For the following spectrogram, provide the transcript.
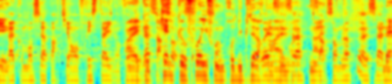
et il va commencer à partir en freestyle en fait. Ouais, Et là, que ça ressemble- quelquefois, il faut un producteur Ouais, quand même. ça. ouais. Ça Ouais. ressemble un peu à ça. Ben,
